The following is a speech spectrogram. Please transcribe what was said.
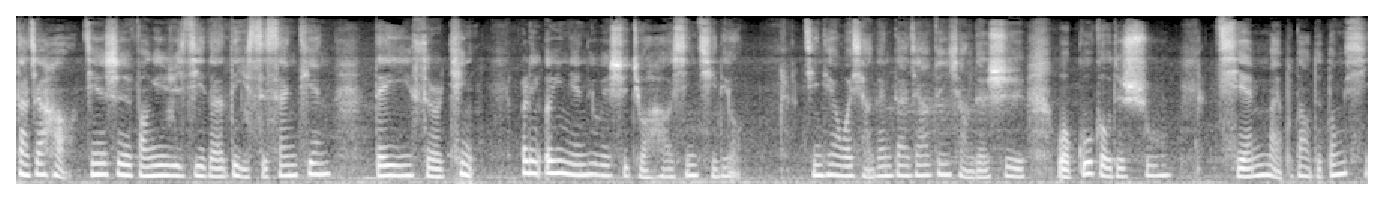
大家好，今天是防疫日记的第十三天，Day Thirteen，二零二一年六月十九号，星期六。今天我想跟大家分享的是我 Google 的书《钱买不到的东西》，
